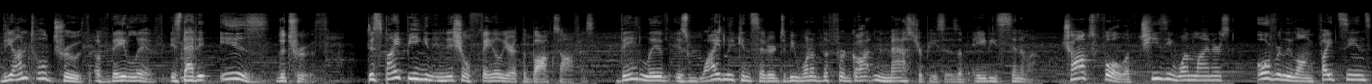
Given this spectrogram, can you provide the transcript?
The untold truth of They Live is that it is the truth. Despite being an initial failure at the box office, They Live is widely considered to be one of the forgotten masterpieces of 80s cinema, chocked full of cheesy one-liners, overly long fight scenes,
